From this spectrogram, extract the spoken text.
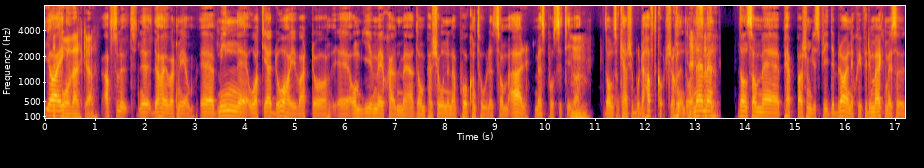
ja, det påverkar. Absolut, det, det, har jag varit med om. Eh, min eh, åtgärd då har ju varit att eh, omgiva mig själv med de personerna på kontoret som är mest positiva. Mm. De som kanske borde haft coachrollen då. Nej, men de som eh, peppar som just sprider bra energi. För det märker man ju så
